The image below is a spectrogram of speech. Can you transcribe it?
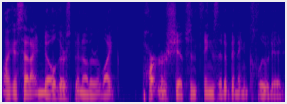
like I said, I know there's been other like partnerships and things that have been included,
